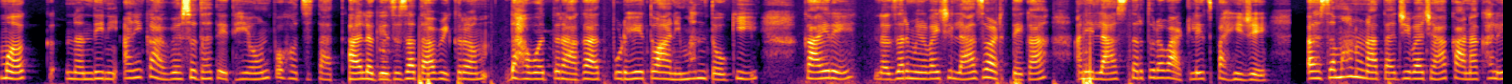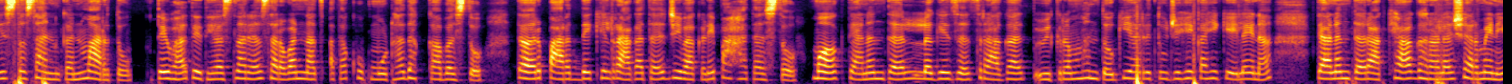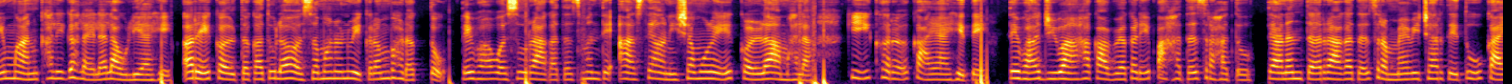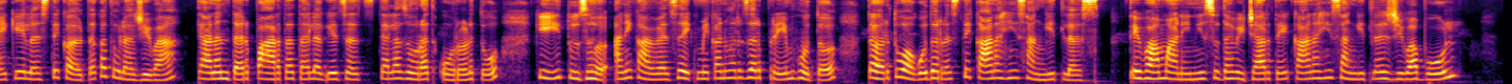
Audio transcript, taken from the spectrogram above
मग नंदिनी आणि काव्यसुद्धा तेथे येऊन पोहोचतात. हा लगेच जाता विक्रम धावत रागात पुढे येतो आणि म्हणतो की काय रे नजर मिळवायची लाज वाटते का? आणि लाज तर तुला वाटलीच पाहिजे. असं म्हणून आता जीवाच्या कानाखालीच तो सानकन मारतो. तेव्हा तेथे असणाऱ्या सर्वांनाच आता खूप मोठा धक्का बसतो. तर पारत देखील रागातच जीवाकडे पाहत असतो. मग त्यानंतर लगेचच रागात विक्रम म्हणतो की अरे तुझे हे काही केलंय ना? त्यानंतर अख्ख्या घराला शर्मेने मान खाली घालायला लावली आहे. अरे कळतं का तुला? असं म्हणून विक्रम भडकतो. तेव्हा वसू रागातच म्हणते आज त्या अनिशामुळे कळलं आम्हाला की खरं काय आहे ते. तेव्हा जीवा हा काव्याकडे पाहतच राहतो. त्यानंतर रागातच रम्या विचारते तू काय केलंस? ते कळतं का तुला जीवा? त्यानंतर पार्थ आता लगेचच त्याला जोरात ओरडतो की तुझं आणि काव्याचं एकमेकांवर जर प्रेम होतं तर तू अगोदरच ते का नाही सांगितलंस? तेव्हा मानिनी सुद्धा विचारते का नाही सांगितलंस जीवा? बोल.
